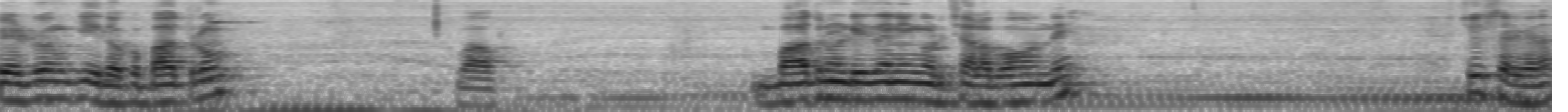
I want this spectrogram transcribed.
బెడ్రూమ్కి ఇది ఒక బాత్రూమ్ వావ్ బాత్రూమ్ డిజైనింగ్ కూడా చాలా బాగుంది. చూసారు కదా?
